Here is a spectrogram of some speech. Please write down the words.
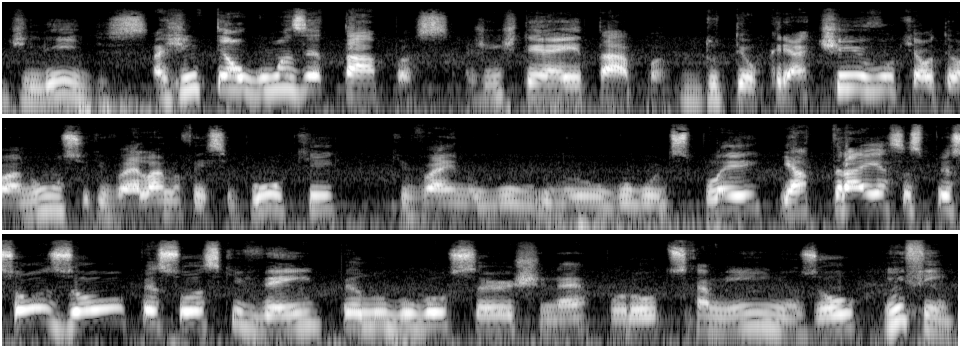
de, leads, a gente tem algumas etapas. A gente tem a etapa do teu criativo, que é o teu anúncio que vai lá no Facebook, que vai no Google, no Google, Display e atrai essas pessoas ou pessoas que vêm pelo Google Search, né, por outros caminhos ou, enfim,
